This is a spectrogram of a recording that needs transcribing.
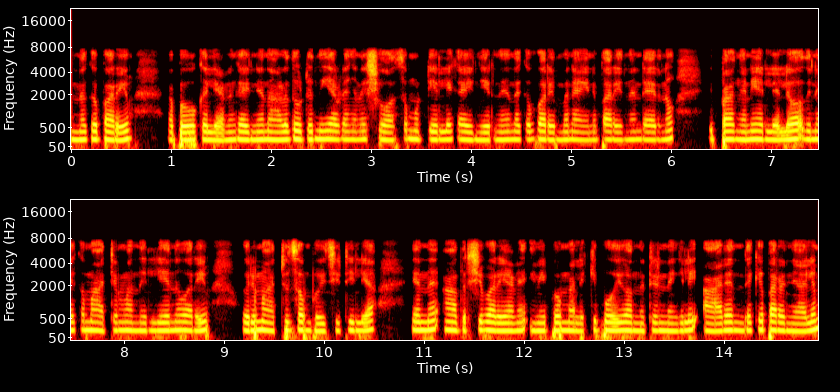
എന്നൊക്കെ പറയും. അപ്പോൾ കല്യാണം കഴിഞ്ഞ നാൾ തൊട്ട് നീ അവിടെ ഇങ്ങനെ ശ്വാസം മുട്ടിയല്ലേ കഴിഞ്ഞിരുന്നതെന്നൊക്കെ പറയുമ്പോൾ നയന് പറയുന്നുണ്ടായിരുന്നു ഇപ്പം അങ്ങനെയല്ലല്ലോ. അതിനൊക്കെ മാറ്റം വന്നില്ലേ? എന്ന് പറയും. ഒരു മാറ്റവും സംഭവിച്ചിട്ടില്ല എന്ന് ആദർശി പറയാണ്. ഇനിയിപ്പം മലയ്ക്ക് പോയി വന്നിട്ടുണ്ടെങ്കിൽ ആരെന്തൊക്കെ പറഞ്ഞാലും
